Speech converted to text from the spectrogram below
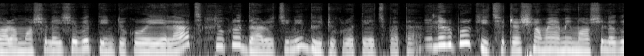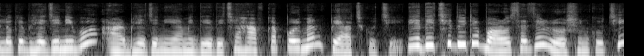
গরম মশলা হিসেবে তিন টুকরো এলাচ টুকরো দারুচিনি, দুই টুকরো তেজপাতা। তেলের উপর কিছুটা সময় আমি মশলাগুলোকে ভেজে নিব। আর ভেজে নিয়ে আমি দিয়ে দিচ্ছি হাফ কাপ পরিমাণ পেঁয়াজ কুচি। দিয়ে দিচ্ছি দুইটা বড় সাইজের রসুন কুচি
